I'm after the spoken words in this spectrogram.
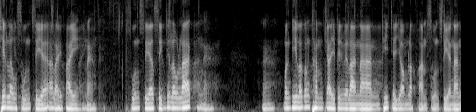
เช่นเราสูญเสียอะไรไปนะสูญเสียสิ่งที่เรารักนะนะบางทีเราต้องทำใจเป็นเวลานานที่จะยอมรับความสูญเสียนั้น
